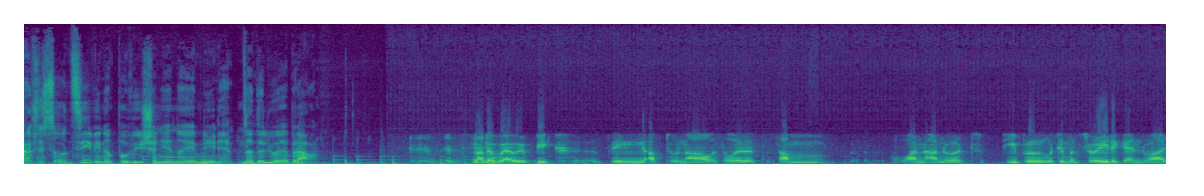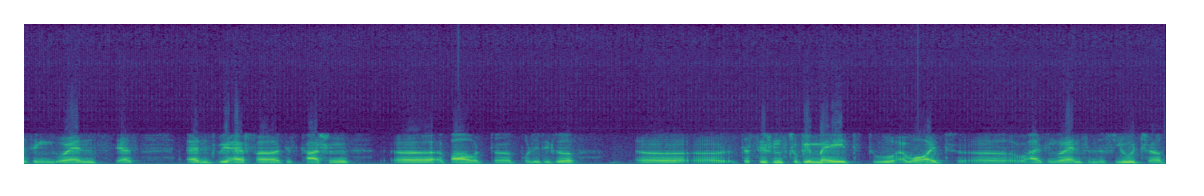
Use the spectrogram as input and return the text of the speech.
Kakšni so odzivi na povišanje najemnine? Nadaljuje Braun. It's not a very big thing up to now. So it's some 100 people who demonstrate against rising rents, yes. And we have a discussion uh, about uh, political uh, uh decisions to be made to avoid uh, rising rents in the future.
